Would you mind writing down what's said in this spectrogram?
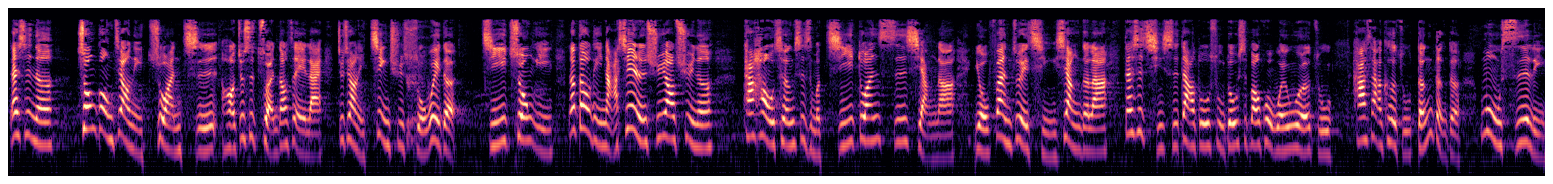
但是呢。中共叫你转职，好，就是转到这里来，就叫你进去所谓的集中营。那到底哪些人需要去呢？他号称是什么极端思想啦，有犯罪倾向的啦，但是其实大多数都是包括维吾尔族、哈萨克族等等的穆斯林。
